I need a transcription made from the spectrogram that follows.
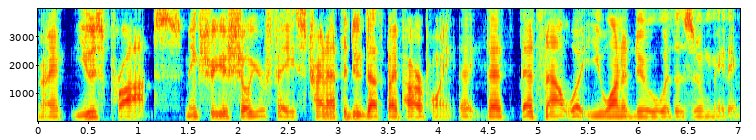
right? Use props. Make sure you show your face. Try not to do death by PowerPoint. That, that that's not what you want to do with a Zoom meeting.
